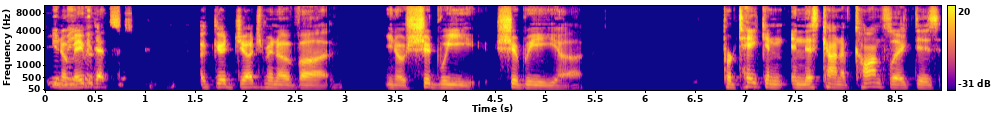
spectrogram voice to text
you You'd know maybe a- that's a good judgment of uh you know should we should we uh partake in in this kind of conflict is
